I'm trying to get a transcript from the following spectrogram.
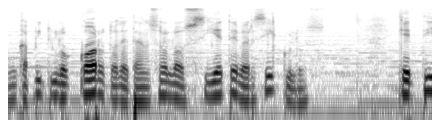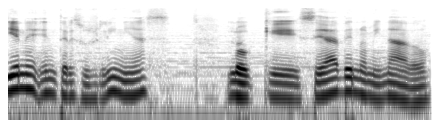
un capítulo corto de tan solo siete versículos, que tiene entre sus líneas lo que se ha denominado,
